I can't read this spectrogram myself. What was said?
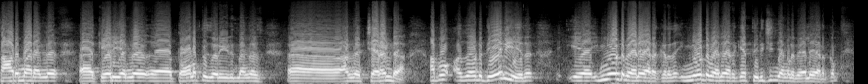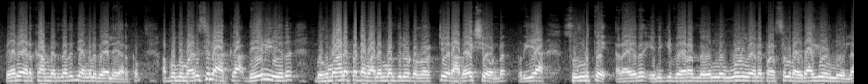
സാറുമാർ അങ്ങ് കയറി അങ്ങ് തോളത്ത് കയറിയിരുന്ന് അങ്ങ് അങ്ങ് ചിരണ്ടുക. അപ്പോൾ അതുകൊണ്ട് ദേവി ചെയ്ത് ഇങ്ങോട്ട് വേല ഇറക്കരുത് ഇങ്ങോട്ട് വേല ഇറക്കിയാൽ തിരിച്ചും ഞങ്ങൾ വേല ഇറക്കും. വേല ഇറക്കാൻ വരുന്നത് ഞങ്ങൾ വേല ഇറക്കും. അപ്പോൾ ഒന്ന് മനസ്സിലാക്കുക ദേവി ചെയ്ത് ബഹുമാനപ്പെട്ട വനമന്ത്രിയോട് ഒരൊറ്റ ഒരു അപേക്ഷയുണ്ട്. പ്രിയ സുഹൃത്തെ അതായത് എനിക്ക് വേറെ ഇങ്ങോട്ട് വേറെ പേഴ്സണൽ വൈരാഗ്യമൊന്നുമില്ല.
